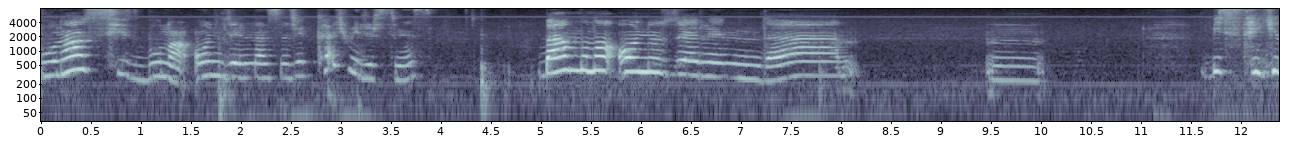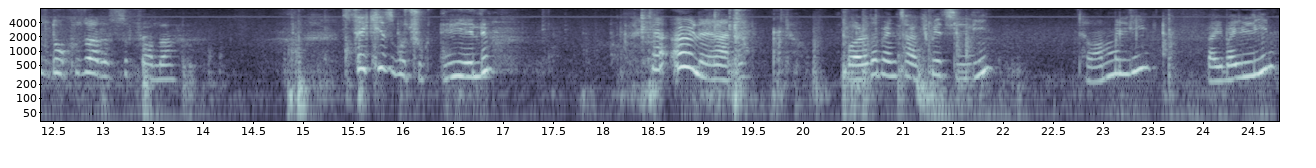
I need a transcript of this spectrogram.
buna siz buna 10 üzerinden sizce kaç verirsiniz? Ben buna 10 üzerinden hmm, bir 8-9 arası falan. 8,5 diyelim. Ya öyle yani. Bu arada beni takip et Lin. Tamam mı Lin? Bay bay Lin.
